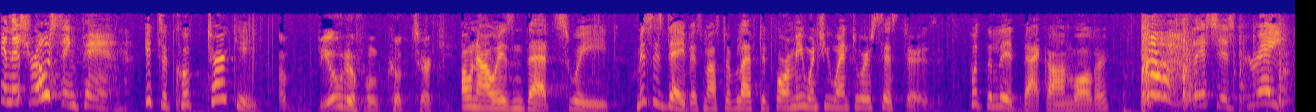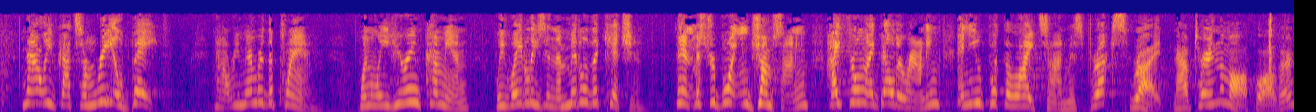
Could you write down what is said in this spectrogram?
in this roasting pan. It's a cooked turkey. A beautiful cooked turkey. Oh, now isn't that sweet? Mrs. Davis must have left it for me when she went to her sister's. Put the lid back on, Walter. Oh, this is great. Now we've got some real bait. Now remember the plan. When we hear him come in, we wait till he's in the middle of the kitchen. Then Mr. Boynton jumps on him, I throw my belt around him, and you put the lights on, Miss Brooks. Right. Now turn them off, Walter.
